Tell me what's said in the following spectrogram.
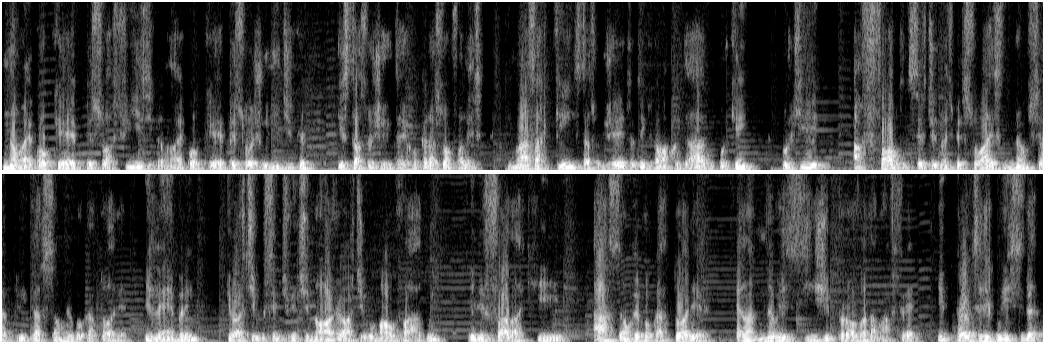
Não é qualquer pessoa física, não é qualquer pessoa jurídica que está sujeita à recuperação à falência. Mas a quem está sujeito tem que tomar cuidado por quem? Porque a falta de certidões pessoais não se aplica à ação revocatória. E lembrem que o artigo 129 é o artigo malvado, ele fala que a ação revocatória ela não exige prova da má-fé e pode ser reconhecida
